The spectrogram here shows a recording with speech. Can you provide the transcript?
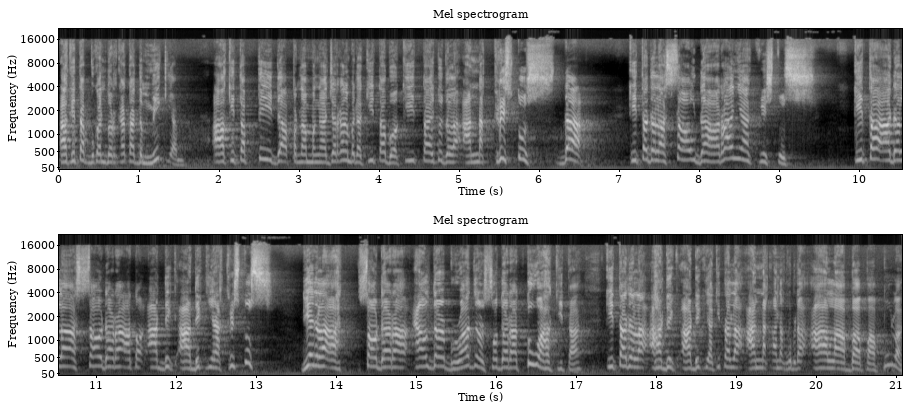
Alkitab bukan berkata demikian. Alkitab tidak pernah mengajarkan kepada kita bahwa kita itu adalah anak Kristus. Tidak. Kita adalah saudaranya Kristus. Kita adalah saudara atau adik-adiknya Kristus. Dia adalah saudara elder brother, saudara tua kita. Kita adalah adik-adiknya, kita adalah anak-anak daripada Allah Bapa pula.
